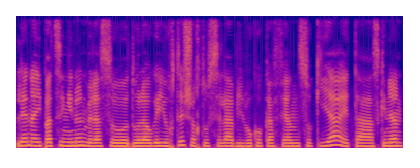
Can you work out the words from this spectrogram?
Lehen aipatzen ginoen, beraz, duela hogei urte, sortu zela Bilboko kafean zokia, eta azkenean,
